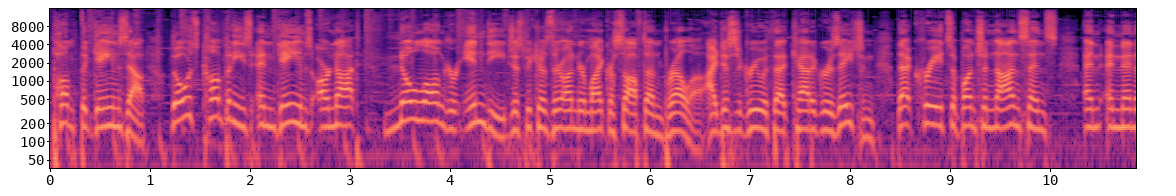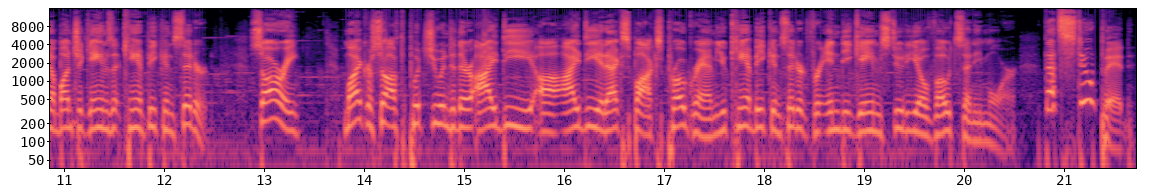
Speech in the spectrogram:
pump the games out. Those companies and games are not no longer indie just because they're under Microsoft umbrella. I disagree with that categorization. That creates a bunch of nonsense and, and then a bunch of games that can't be considered. Sorry, Microsoft puts you into their ID uh, ID at Xbox program. You can't be considered for indie game studio votes anymore. That's stupid.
